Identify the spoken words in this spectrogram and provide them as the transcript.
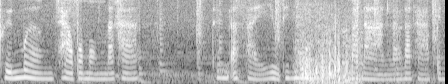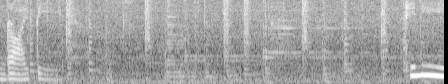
พื้นเมืองชาวประมงนะคะซึ่งอาศัยอยู่ที่นี่มานานแล้วนะคะ เป็นร้อยปี ที่นี่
